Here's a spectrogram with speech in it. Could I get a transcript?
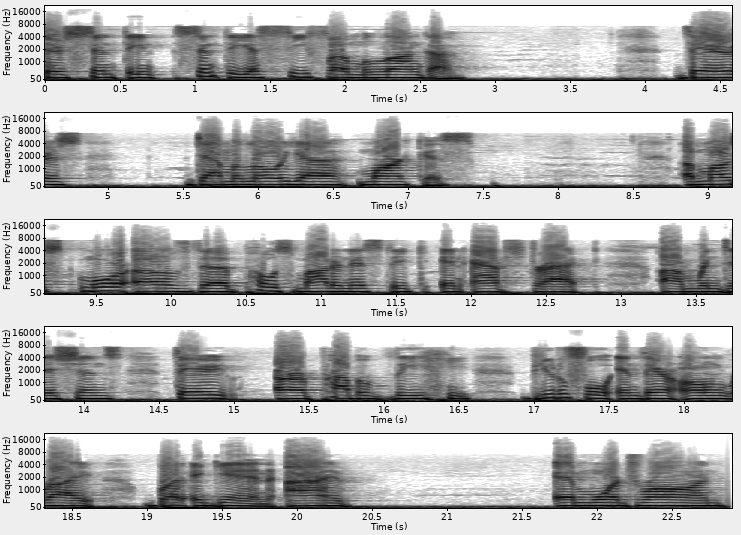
There's Cynthia, Cynthia Sifa Mulanga. There's Damilola Marcus. A most, more of the postmodernistic and abstract um, renditions. They are probably beautiful in their own right, but again, I am more drawn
